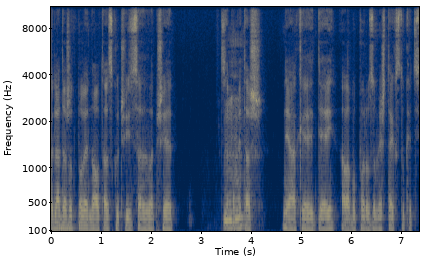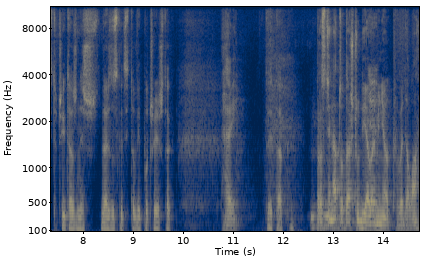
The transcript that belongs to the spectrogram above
hľadaš odpoveď na otázku, či sa lepšie zapamätáš mm-hmm. nejaké dej, alebo porozumieš textu, keď si to čítaš, než versus keď si to vypočuješ, tak Hej. to je tak. Proste na to tá štúdia veľmi neodpovedala.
